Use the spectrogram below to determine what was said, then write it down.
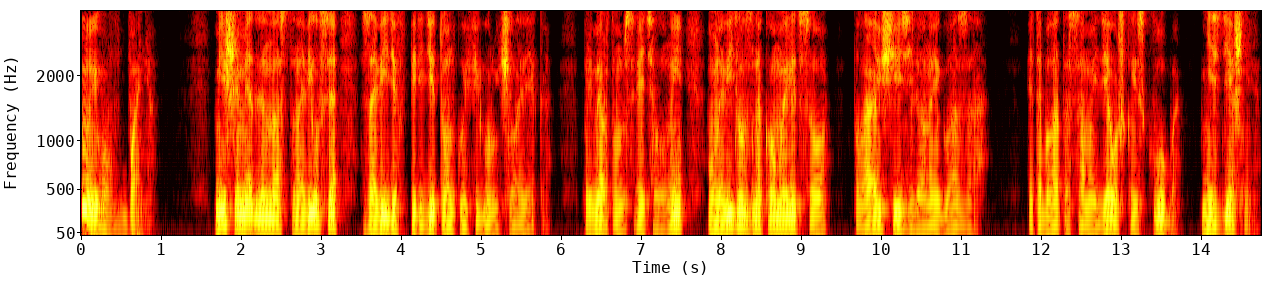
Ну его в баню. Миша медленно остановился, завидев впереди тонкую фигуру человека. При мертвом свете луны он увидел знакомое лицо, пылающие зеленые глаза. Это была та самая девушка из клуба, не здешняя.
